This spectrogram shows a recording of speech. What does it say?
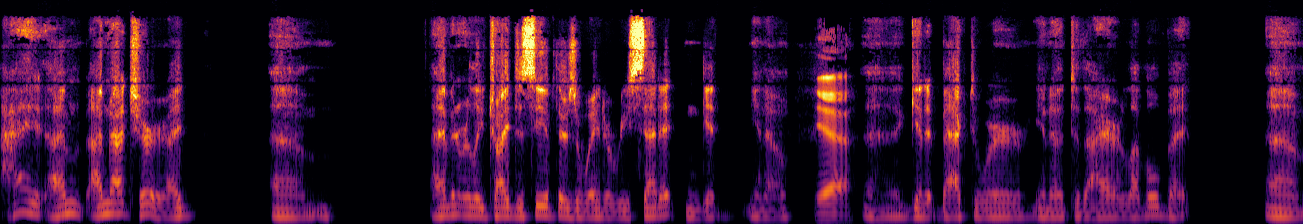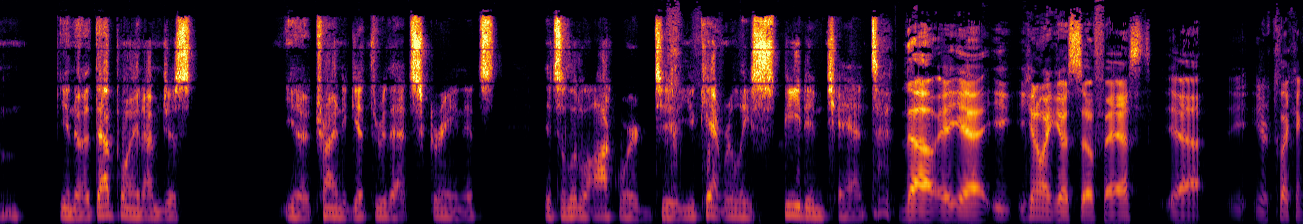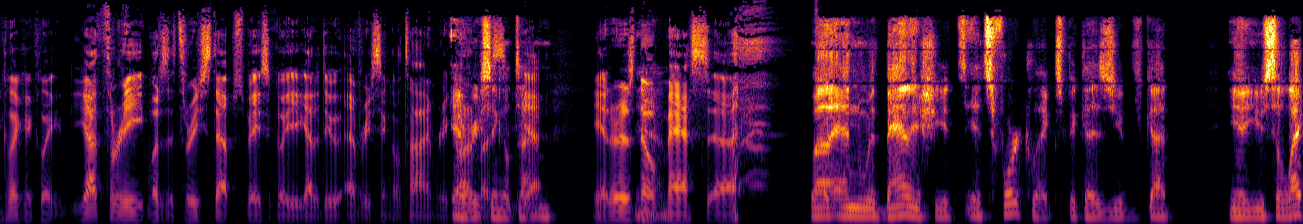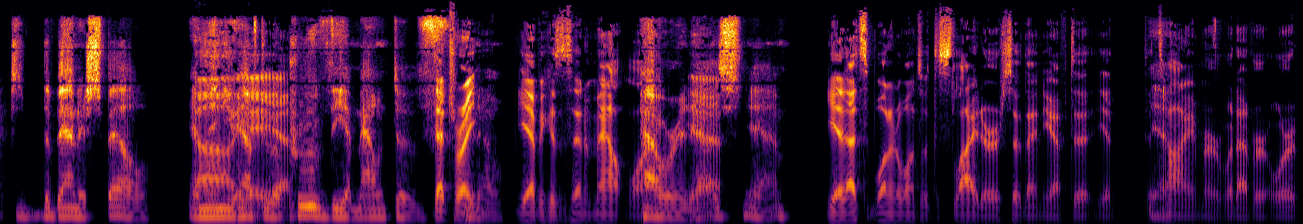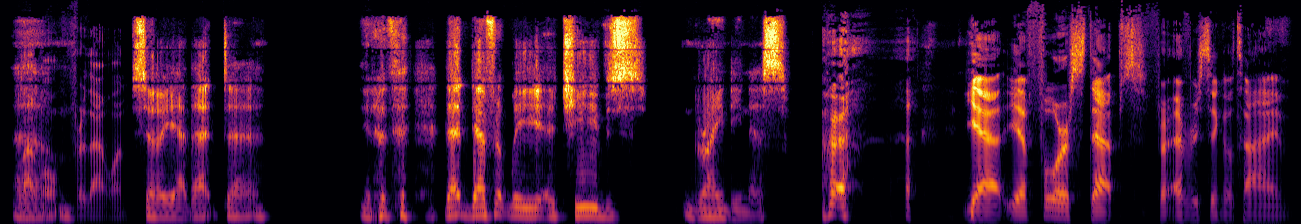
I I'm I'm not sure. I um I haven't really tried to see if there's a way to reset it and get, you know, Yeah. uh, get it back to where, you know, to the higher level, but um you know, at that point I'm just you know, trying to get through that screen. It's it's a little awkward to you can't really speed enchant. No. it- yeah. You, you can only go so fast. Yeah. You're clicking, clicking, clicking. You got three. What is it? Three steps basically. You got to do every single time, regardless. every single time. Yeah. yeah there is no Yeah. mass. Uh, Well, and with banish, it's it's four clicks because you've got you know you select the banish spell, and then Ah, you have yeah, to yeah. approve the amount of That's right. you know yeah, because it's an amount one. power it yeah. has. Yeah, Yeah, that's one of the ones with the slider. So then you have to get the Yeah. time or whatever or level Um, for that one. so yeah, that uh, you know that definitely achieves grindiness. yeah, yeah, four steps for every single time.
